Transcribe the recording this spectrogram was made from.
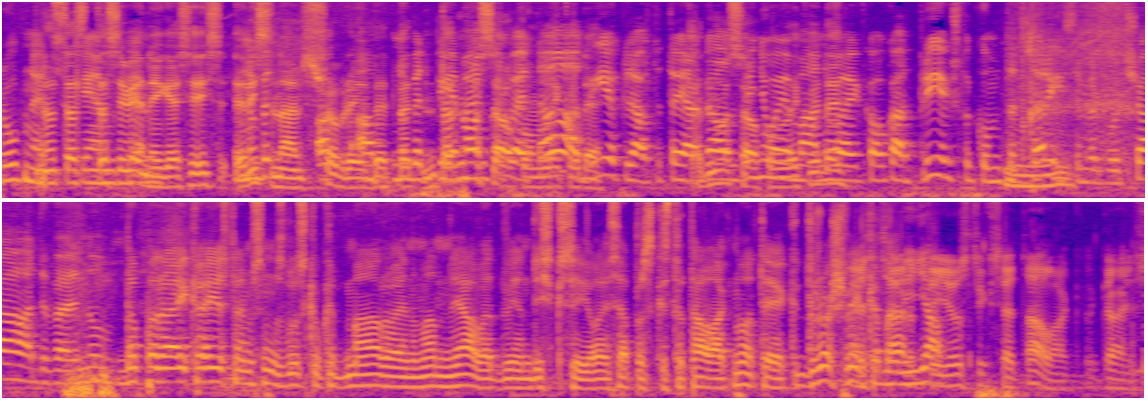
rūpnieciskiem. Nu, tas, tas ir vienīgais nu, risinājums nu, šobrīd, bet, bet, bet, bet tad nosaukumu likvidē. Iekļautu tajā gala ziņojumā nu, vai kaut kādu priekšlikumu, tad darīsim varbūt šādu vai, nu. Nu, par AIK iespējams mums būs kaut kad māra vai nu man jāved viena diskusija, lai saprastu, kas tad tālāk vairāk notiek. Droši vien, ka man ir jā. ka jūs tiksiet tālāk. Gājus,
